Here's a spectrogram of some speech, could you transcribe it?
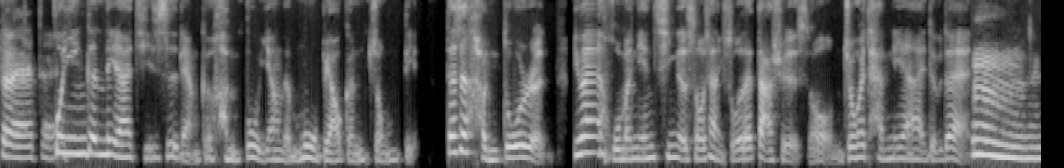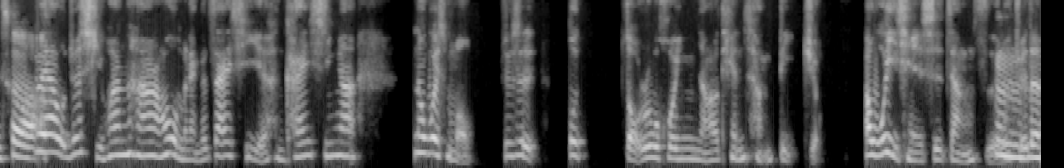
对对，婚姻跟恋爱其实是两个很不一样的目标跟终点。但是很多人，因为我们年轻的时候，像你说在大学的时候，我们就会谈恋爱，对不对？嗯，没错。对啊，我就喜欢他，然后我们两个在一起也很开心啊。那为什么就是不走入婚姻，然后天长地久？啊，我以前也是这样子，我觉得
